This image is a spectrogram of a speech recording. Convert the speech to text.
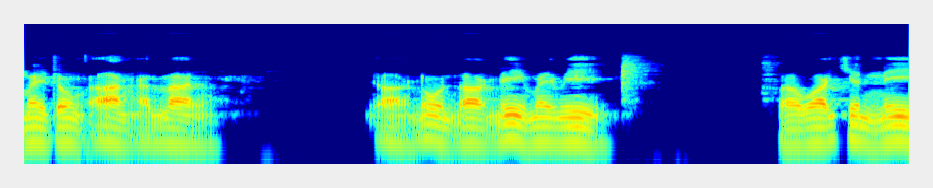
ไม่ต้องอ้างอะไร อ้างโน่นอ้างนี่ไม่มีภาวะเช่นนี้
